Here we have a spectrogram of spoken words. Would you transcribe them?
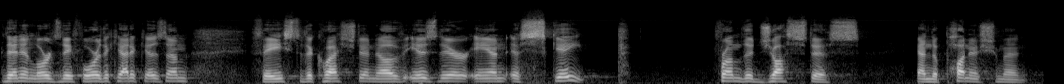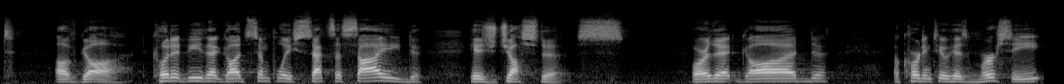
Then in Lord's Day 4, the Catechism faced the question of is there an escape from the justice and the punishment of God? Could it be that God simply sets aside his justice? Or that God, according to his mercy,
